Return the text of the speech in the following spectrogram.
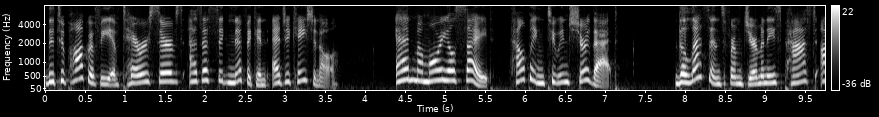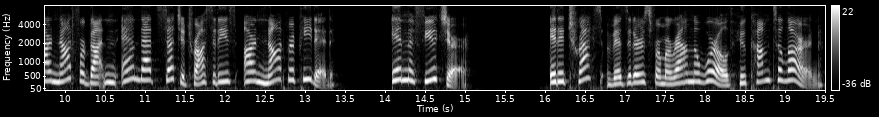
The topography of terror serves as a significant educational and memorial site, helping to ensure that the lessons from Germany's past are not forgotten and that such atrocities are not repeated in the future. It attracts visitors from around the world who come to learn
